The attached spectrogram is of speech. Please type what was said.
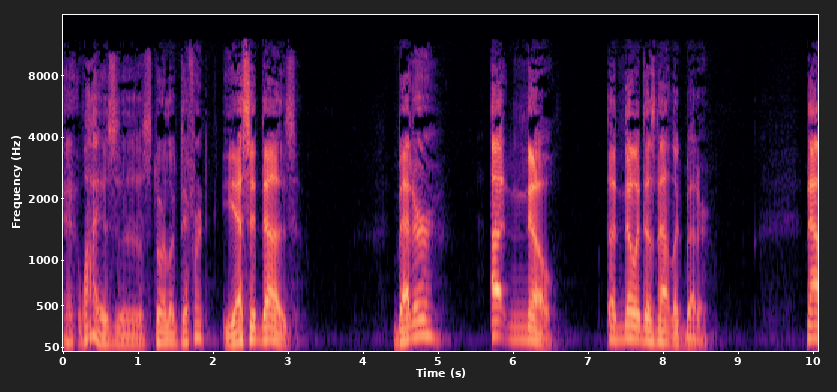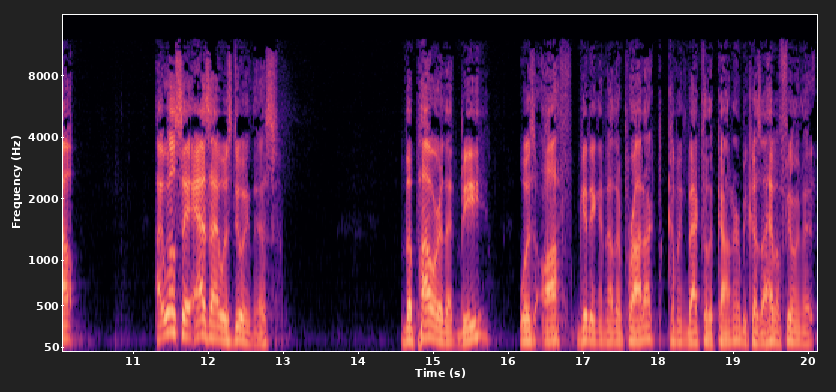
Uh, why? Does the store look different? Yes, it does. Better? Uh, no. Uh, no, it does not look better. Now, I will say, as I was doing this, the power that be was off getting another product coming back to the counter because I have a feeling that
